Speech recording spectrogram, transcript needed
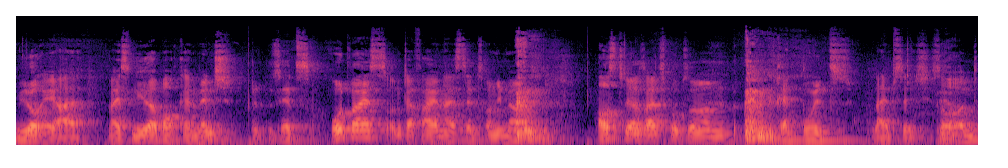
mir doch egal. Weiß-Lila braucht kein Mensch. Das ist jetzt Rot-Weiß und der Verein heißt jetzt auch nicht mehr Austria Salzburg, sondern Red Bulls Leipzig. So, und,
